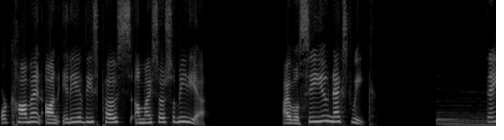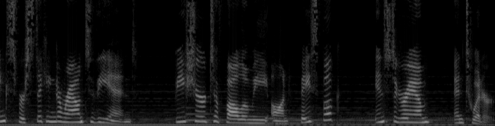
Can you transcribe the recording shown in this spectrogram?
or comment on any of these posts on my social media. I will see you next week. Thanks for sticking around to the end. Be sure to follow me on Facebook, Instagram, and Twitter.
